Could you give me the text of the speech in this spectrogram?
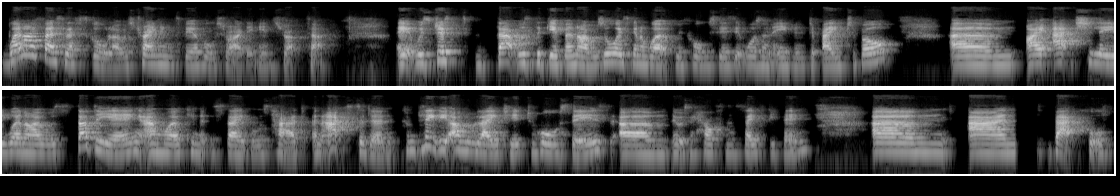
when I first left school, I was training to be a horse riding instructor it was just that was the given. I was always going to work with horses. It wasn't even debatable. Um, I actually, when I was studying and working at the stables, had an accident completely unrelated to horses. Um, it was a health and safety thing. Um, and that sort of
